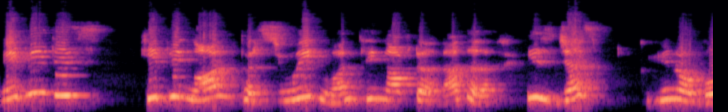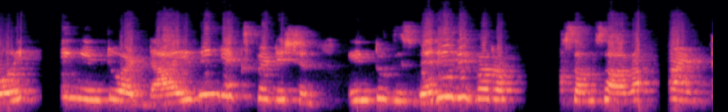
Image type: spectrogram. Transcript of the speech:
Maybe this keeping on pursuing one thing after another is just, you know, going into a diving expedition into this very river of samsara and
